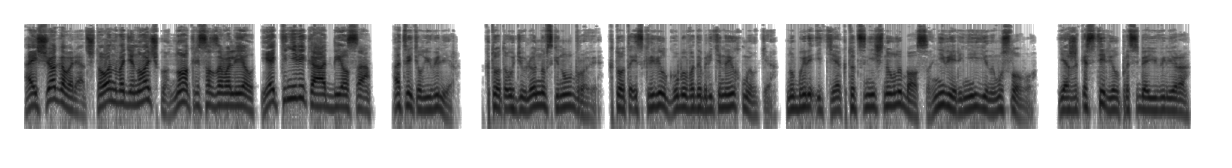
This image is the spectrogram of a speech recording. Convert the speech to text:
А еще говорят, что он в одиночку Нокриса завалил и от теневика отбился», — ответил ювелир. Кто-то удивленно вскинул брови, кто-то искривил губы в одобрительной ухмылке, но были и те, кто цинично улыбался, не веря ни единому слову. Я же костерил про себя ювелира.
